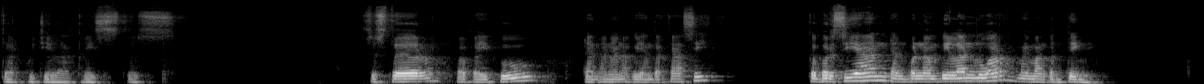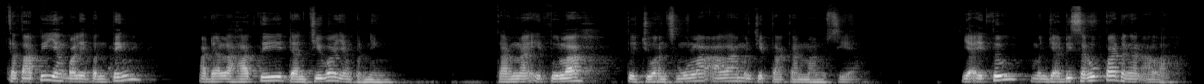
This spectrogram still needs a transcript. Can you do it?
Terpujilah Kristus. Suster, Bapak Ibu, dan anak-anakku yang terkasih, kebersihan dan penampilan luar memang penting. Tetapi yang paling penting adalah hati dan jiwa yang bening. Karena itulah tujuan semula Allah menciptakan manusia, yaitu menjadi serupa dengan Allah.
